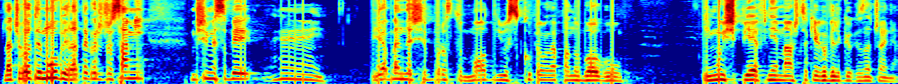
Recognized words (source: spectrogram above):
Dlaczego o tym mówię? Dlatego, że czasami myślimy sobie, hmm, ja będę się po prostu modlił, skupiał na Panu Bogu i mój śpiew nie ma aż takiego wielkiego znaczenia.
